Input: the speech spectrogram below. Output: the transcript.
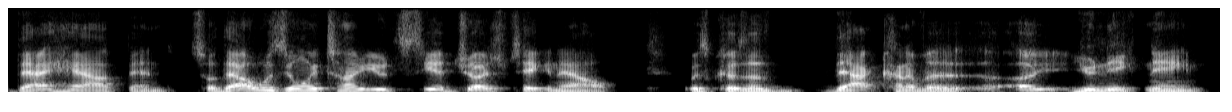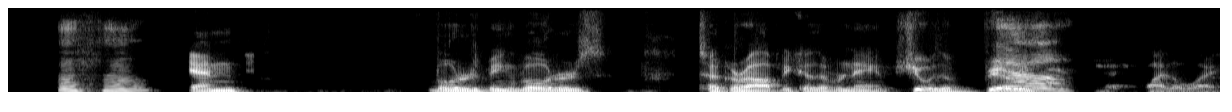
that happened. So that was the only time you'd see a judge taken out was because of that kind of a, a unique name. Mm-hmm. And voters being voters took her out because of her name. She was a very yeah. judge, by the way.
